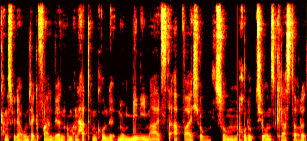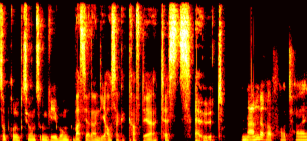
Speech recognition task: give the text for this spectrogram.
kann es wieder runtergefahren werden und man hat im Grunde nur minimalste Ab Abweichung zum Produktionscluster oder zur Produktionsumgebung, was ja dann die Aussagekraft der Tests erhöht. Ein anderer Vorteil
